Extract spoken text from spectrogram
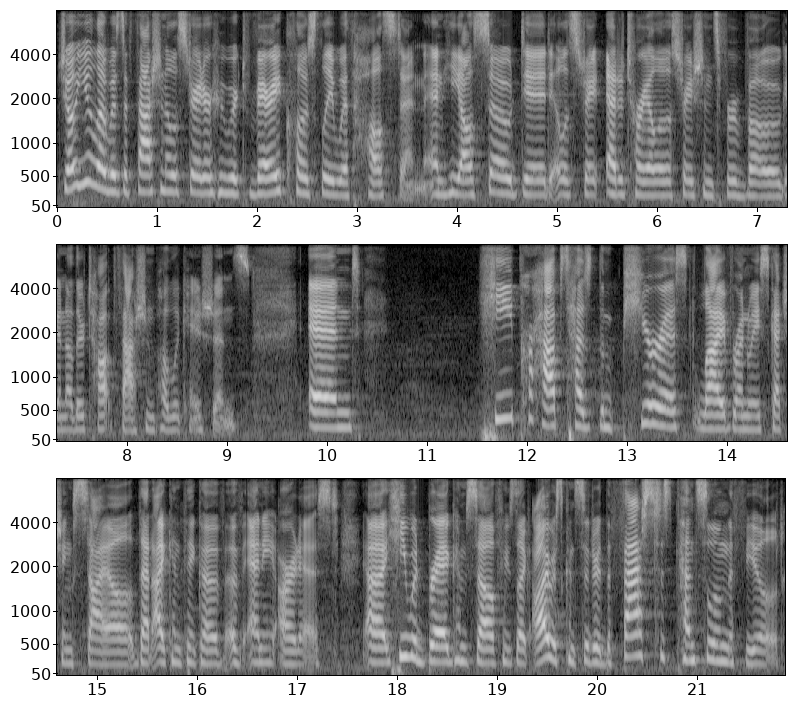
Joe Eula was a fashion illustrator who worked very closely with Halston, and he also did illustrate, editorial illustrations for Vogue and other top fashion publications. And he perhaps has the purest live runway sketching style that I can think of of any artist. Uh, he would brag himself, he's like, I was considered the fastest pencil in the field.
